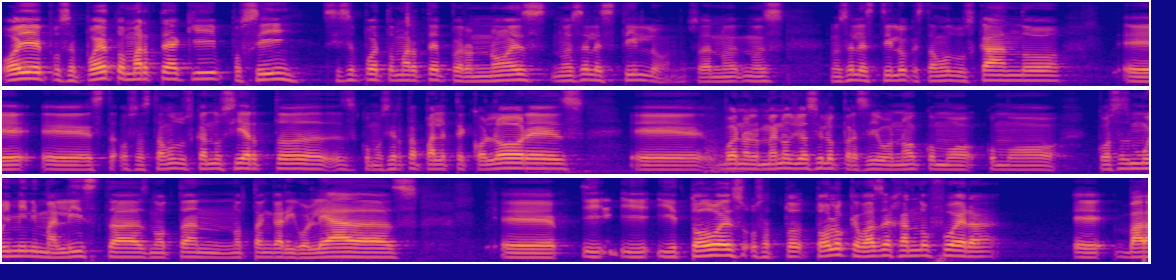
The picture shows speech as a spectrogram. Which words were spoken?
Oye, pues se puede tomarte aquí, pues sí, sí se puede tomarte, pero no es, no es el estilo, o sea, no, no, es, no es el estilo que estamos buscando. Eh, o sea, estamos buscando cierto, como cierta paleta de colores, eh, bueno, al menos yo así lo percibo, ¿no? Como, como cosas muy minimalistas, no tan, no tan garigoleadas. Eh, y, todo eso, o sea, todo lo que vas dejando fuera eh, va,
